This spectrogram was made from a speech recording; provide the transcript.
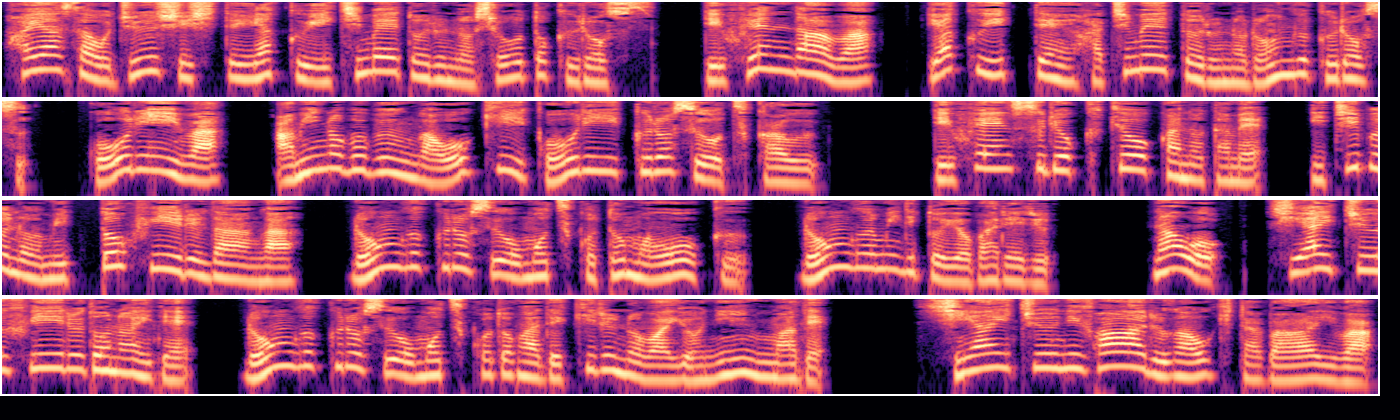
速さを重視して約1メートルのショートクロス。ディフェンダーは約1.8メートルのロングクロス。ゴーリーは網の部分が大きいゴーリークロスを使う。ディフェンス力強化のため、一部のミッドフィールダーがロングクロスを持つことも多く、ロングミディと呼ばれる。なお、試合中フィールド内でロングクロスを持つことができるのは4人まで。試合中にファールが起きた場合は、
